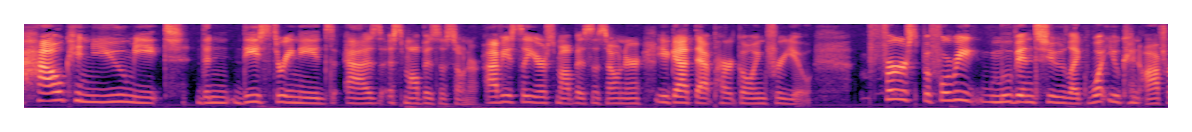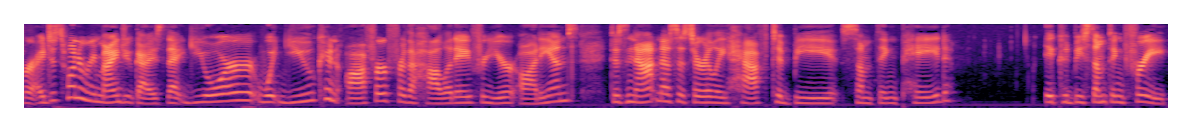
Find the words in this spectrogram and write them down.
how can you meet the these three needs as a small business owner? Obviously, you're a small business owner. You got that part going for you. First, before we move into like what you can offer, I just want to remind you guys that your what you can offer for the holiday for your audience does not necessarily have to be something paid. It could be something free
